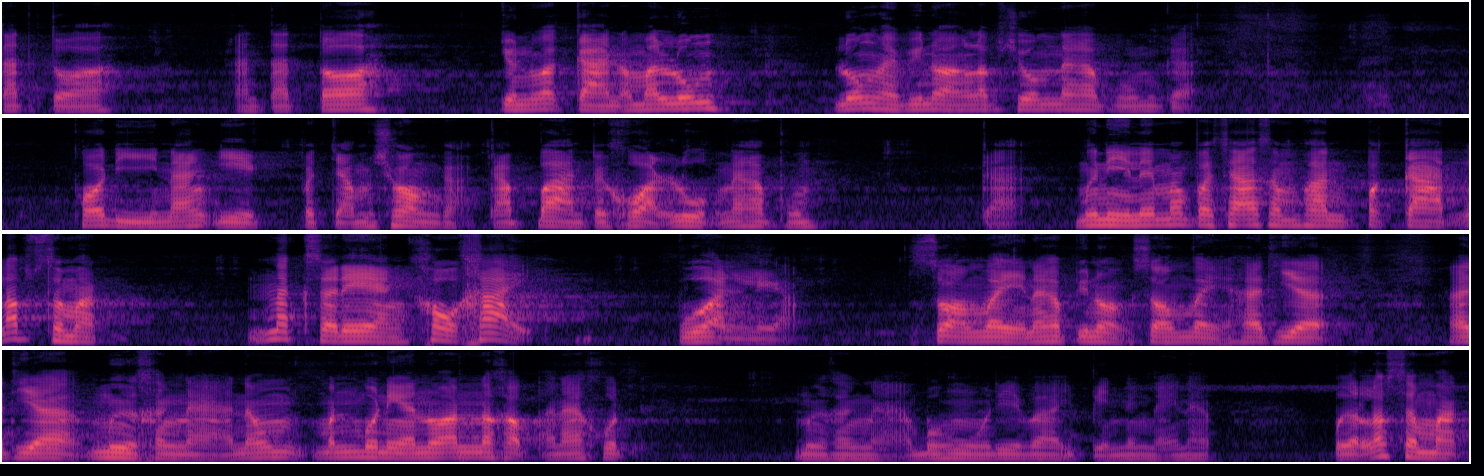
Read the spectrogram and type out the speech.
ตัดต่อการตัดต่อจนว่าการเอามาลงลงให้พี่น้องรับชมนะครับ ผมก็พอดีนางเอกประจำช่องกะกลับบ้านไปคลอดลูกนะครับ ผมกะมื้อนี้เลยมาประชาสัมพันธ์ประกาศรับสมัคร นักแสดงเข้าค่ายป่วนเลยซ้อมไว้นะครับพี่น้องซ้อมไว้หาเทียหาเทียมือข้างหน้าเนาะมันบ่แน่นอนนะครับ อนาคตมือข้างหน้าบ่ฮู้ที่ว่าอีเป็นจังไดนะครับ เปิดรับสมัคร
